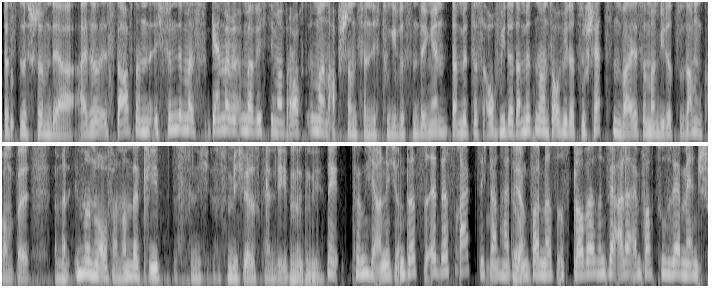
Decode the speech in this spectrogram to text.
Das, das stimmt, ja. Also es darf dann, ich finde immer, es ist generell immer wichtig, man braucht immer einen Abstand, finde ich, zu gewissen Dingen, damit das auch wieder, damit man es auch wieder zu schätzen weiß, wenn man wieder zusammenkommt. Weil wenn man immer nur aufeinander klebt, das finde ich, also für mich wäre das kein Leben irgendwie. Nee, für mich auch nicht. Und das, äh, das reibt sich dann halt Ja. irgendwann. Das ist, glaube ich, da sind wir alle einfach zu sehr Mensch.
